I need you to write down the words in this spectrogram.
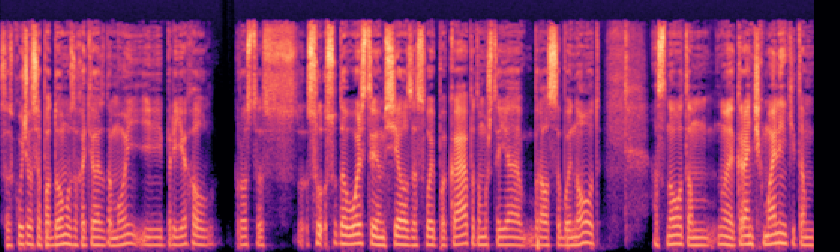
соскучился по дому, захотелось домой и приехал просто с, с, удовольствием сел за свой ПК, потому что я брал с собой ноут, а с ноутом, ну, экранчик маленький там,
